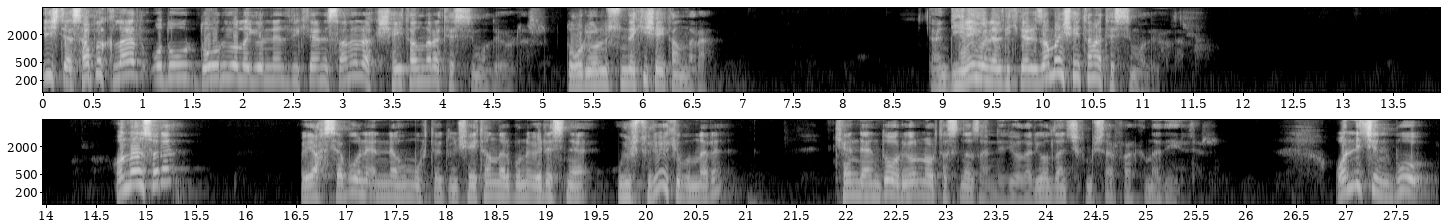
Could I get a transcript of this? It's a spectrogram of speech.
İşte sapıklar o doğru, doğru yola yönelildiklerini sanarak şeytanlara teslim oluyorlar. Doğru yolun üstündeki şeytanlara. Yani dine yöneldikleri zaman şeytana teslim oluyorlar. Ondan sonra ve yahsebune ennehum muhtedun. Şeytanlar bunu öylesine uyuşturuyor ki bunları kendilerini doğru yolun ortasında zannediyorlar. Yoldan çıkmışlar farkında değiller. Onun için bu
